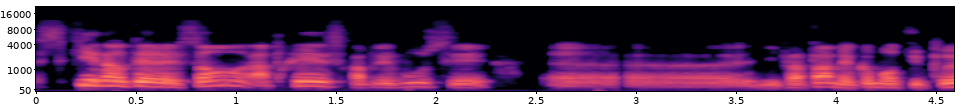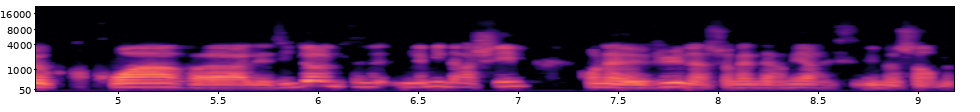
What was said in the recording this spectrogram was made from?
ce qui est intéressant, après, rappelez-vous, c'est euh, dit papa, mais comment tu peux croire euh, les idoles, les midrashim qu'on avait vus la semaine dernière, il me semble.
